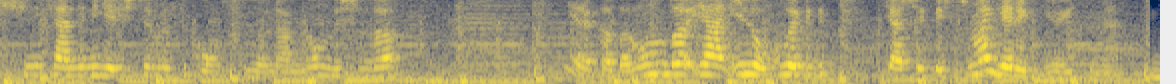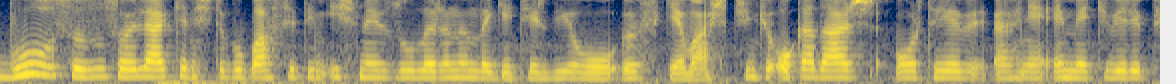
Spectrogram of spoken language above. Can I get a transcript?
kişinin kendini geliştirmesi konusunda önemli. Onun dışında Bir yere kadar. Onu da yani illa okula gidip gerçekleştirmen gerekmiyor eğitimi. Bu sözü söylerken işte bu bahsettiğim iş mevzularının da getirdiği o öfke var. Çünkü o kadar ortaya hani emek verip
